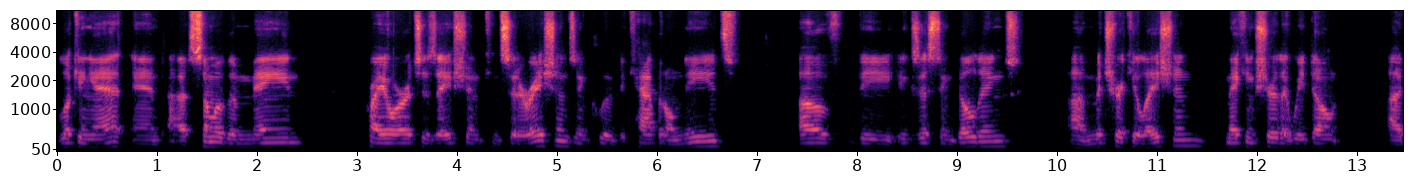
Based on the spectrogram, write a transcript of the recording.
looking at. And uh, some of the main prioritization considerations include the capital needs of the existing buildings, uh, matriculation, making sure that we don't uh,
